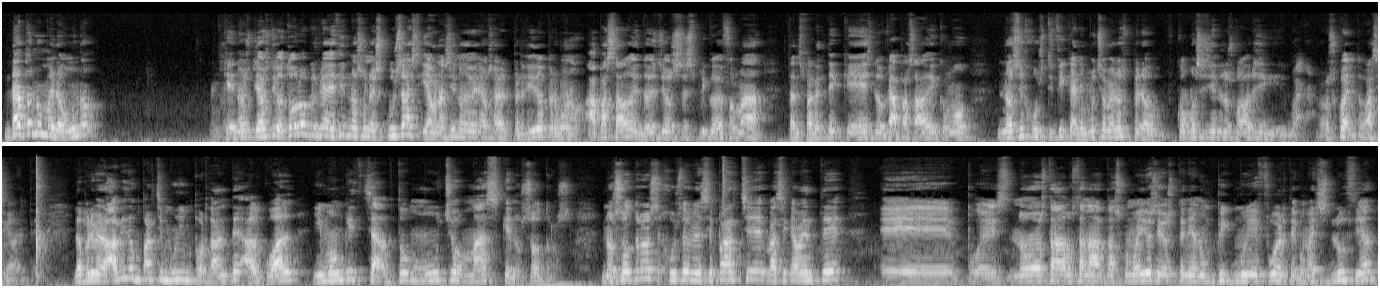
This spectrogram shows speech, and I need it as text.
dato número uno, que no, ya os digo, todo lo que os voy a decir no son excusas y aún así no deberíamos haber perdido, pero bueno, ha pasado, entonces yo os explico de forma transparente qué es lo que ha pasado y cómo no se justifica ni mucho menos, pero cómo se sienten los jugadores y bueno, os cuento básicamente. Lo primero, ha habido un parche muy importante al cual Monkey se adaptó mucho más que nosotros. Nosotros, justo en ese parche, básicamente eh, pues no estábamos tan adaptados como ellos. Ellos tenían un pick muy fuerte como es Lucian.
